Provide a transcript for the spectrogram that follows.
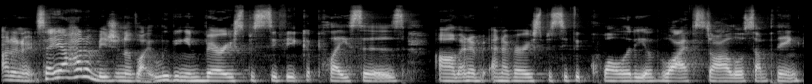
I don't know. Say I had a vision of like living in very specific places um, and, a, and a very specific quality of lifestyle or something.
